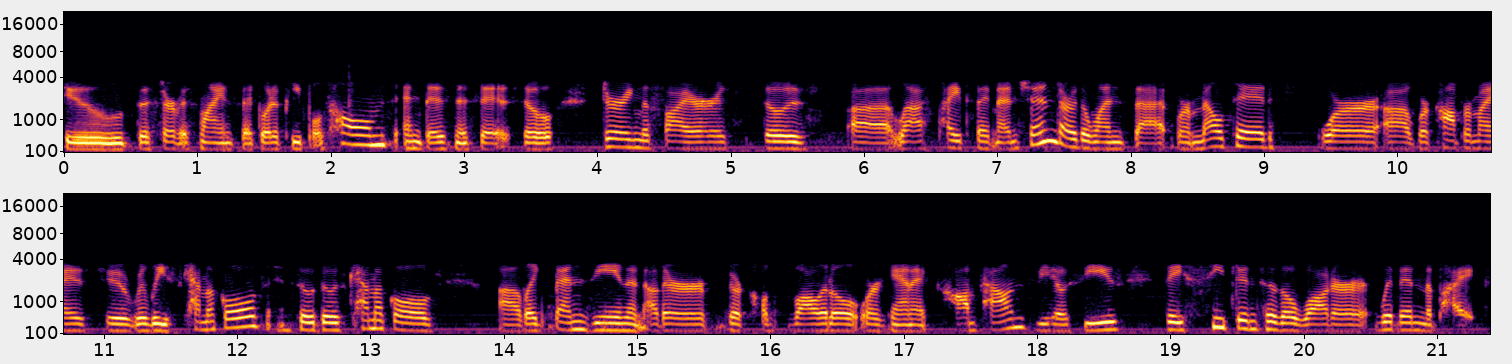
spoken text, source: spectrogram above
to the service lines that go to people's homes and businesses. So during the fires, those uh, last pipes I mentioned are the ones that were melted or uh, were compromised to release chemicals. And so those chemicals uh, like benzene and other, they're called volatile organic compounds, VOCs, they seeped into the water within the pipes.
